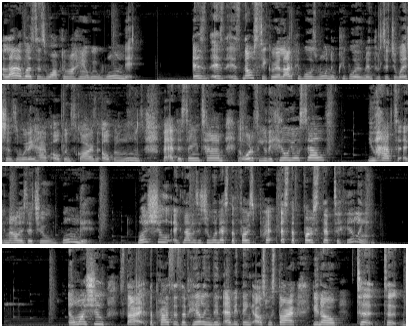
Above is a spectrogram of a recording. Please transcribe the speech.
a lot of us is walking around here, we're wounded. It's, it's, it's, no secret. A lot of people is wounded. People have been through situations where they have open scars and open wounds. But at the same time, in order for you to heal yourself, you have to acknowledge that you're wounded. Once you acknowledge that you're wounded, that's the first prep. that's the first step to healing. And once you start the process of healing, then everything else will start, you know, to to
